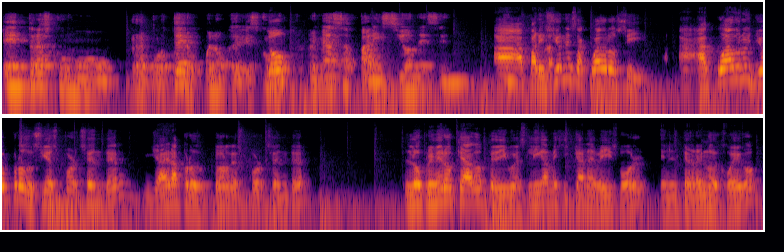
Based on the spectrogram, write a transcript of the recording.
entras como reportero, bueno, es como primeras apariciones en... apariciones a cuadro, sí. A, a cuadro yo producía Sports Center, ya era productor de Sports Center. Lo primero que hago, te digo, es Liga Mexicana de Béisbol en el terreno de juego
